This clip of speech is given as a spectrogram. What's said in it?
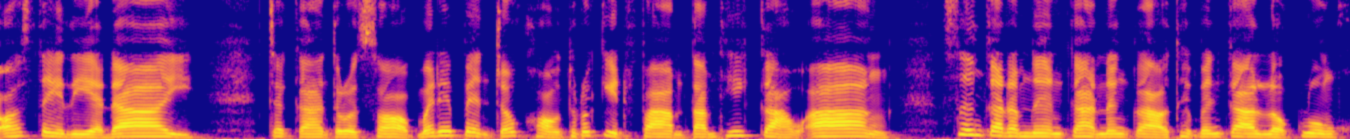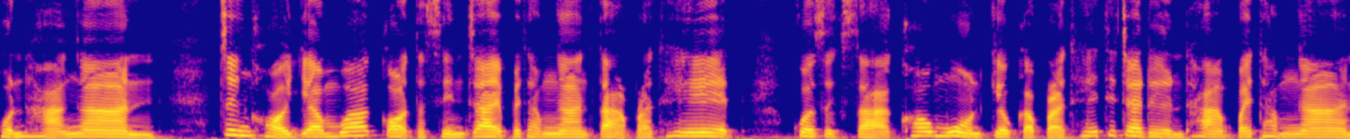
ออสเตรเลียได้ จากการตรวจสอบไม่ได้เป็นเจ้าของธุรกิจฟาร์มตามที่กล่าวอ้าง ซึ่งการดำเนินการดังกล่าวถือเป็นการหลอกลวงคนหางาน จึงขอย้ำว่าก่อนตัดสินใจไปทำงานต่างประเทศ ควรศึกษาข้อมูลเกี่ยวกับประเทศที่จะเดินทางไปทำงาน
